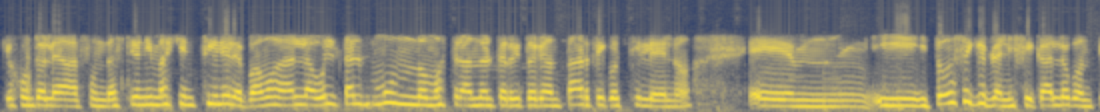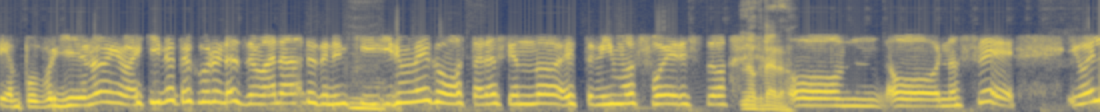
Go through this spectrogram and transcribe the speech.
que junto a la Fundación Imagen Chile le podamos dar la vuelta al mundo mostrando el territorio antártico chileno. Eh, y, y todo eso hay que planificarlo con tiempo, porque yo no me imagino, te juro, una semana antes de tener que irme, como estar haciendo este mismo esfuerzo. No, claro. O, o no sé, igual...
